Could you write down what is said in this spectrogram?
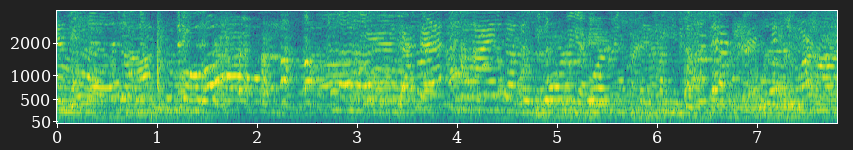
in John Travolta. And at that time, that was more important than coming back.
